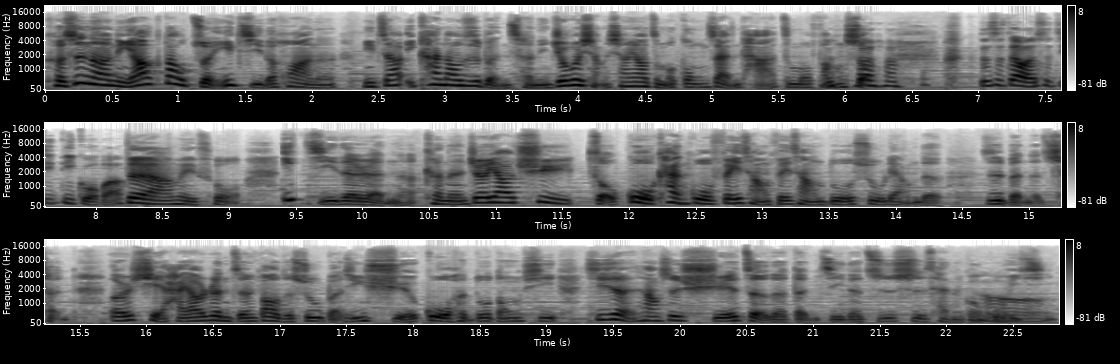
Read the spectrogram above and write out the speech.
嗯可是呢，你要到准一级的话呢，你只要一看到日本城，你就会想象要怎么攻占它，怎么防守。这是在玩《世纪帝国》吧？对啊，没错。一级的人呢，可能就要去走过、看过非常非常多数量的日本的城，而且还要认真抱着书本，已经学过很多东西，基本上是学者的等级的知识才能够过一级。哦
